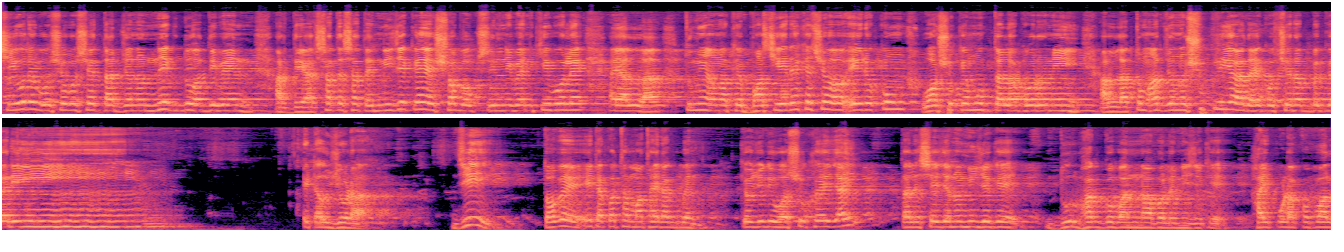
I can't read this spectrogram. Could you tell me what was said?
শিওরে বসে বসে তার জন্য নেক দোয়া দিবেন, আর দেওয়ার সাথে সাথে নিজেকে সবক শিল নেবেন। কি বলে? আয় আল্লাহ, তুমি আমাকে বাঁচিয়ে রেখেছ, এইরকম অসুখে মুক্তালা করনি। আল্লাহ তোমার জন্য শুক্রিয়া আদায় করছে রব্বে এটাও জোড়া। জি, তবে এটা কথা মাথায় রাখবেন, কেউ যদি অসুখ হয়ে যায় তাহলে সে যেন নিজেকে দুর্ভাগ্যবান না বলে নিজেকে। হাই পোড়া কপাল,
